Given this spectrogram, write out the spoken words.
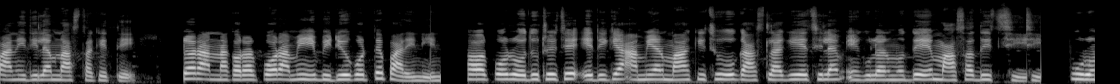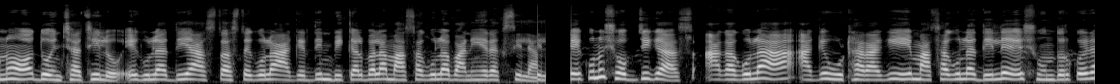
পানি দিলাম নাস্তা খেতে। রান্না করার পর আমি ভিডিও করতে পারিনি। খাওয়ার পর রোদ উঠেছে, এদিকে আমি আর মা কিছু গাছ লাগিয়েছিলাম, এগুলার মধ্যে মাছা দিচ্ছি। পুরনো দইঞ্চা ছিল, এগুলা দিয়ে আস্তে আস্তে গুলো আগের দিন বিকালবেলা মাছাগুলা বানিয়ে রাখছিলাম। যে কোনো সবজি গাছ, আগাগুলা আগে উঠার আগে মাছাগুলা দিলে সুন্দর করে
